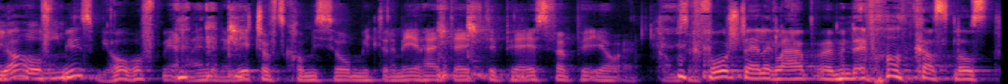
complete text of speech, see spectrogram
ja, oft mühsam. Ja, oft. Wir haben eine Wirtschaftskommission mit einer Mehrheit der FDP, SVP. Ja, kann man sich vorstellen, glaube ich, wenn man den Podcast lässt.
